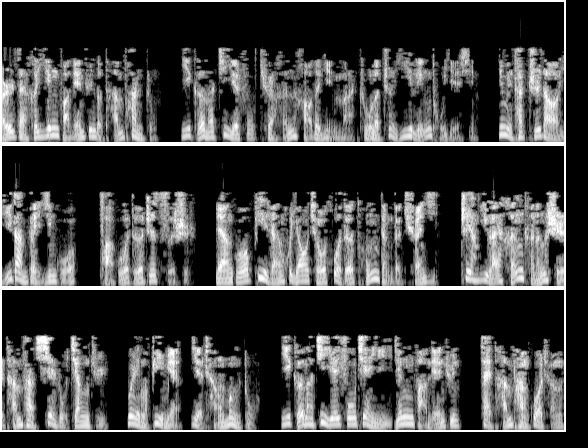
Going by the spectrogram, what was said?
而在和英法联军的谈判中，伊格纳季耶夫却很好的隐瞒住了这一领土野心，因为他知道一旦被英国、法国得知此事，两国必然会要求获得同等的权益。这样一来，很可能使谈判陷入僵局。为了避免夜长梦多，伊格纳季耶夫建议英法联军在谈判过程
